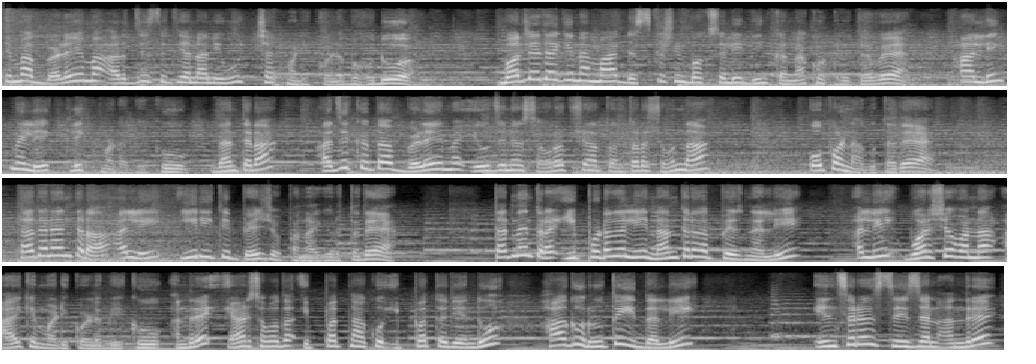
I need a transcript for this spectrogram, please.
ನಿಮ್ಮ ಬೆಳೆ ವಿಮಾ ಅರ್ಜಿ ಸ್ಥಿತಿಯನ್ನು ನೀವು ಚೆಕ್ ಮಾಡಿಕೊಳ್ಳಬಹುದು. ಮೊದಲನೇದಾಗಿ ನಮ್ಮ ಡಿಸ್ಕ್ರಿಪ್ಷನ್ ಬಾಕ್ಸ್ ಅಲ್ಲಿ ಲಿಂಕ್ ಅನ್ನ ಕೊಟ್ಟಿರ್ತೇವೆ. ಆ ಲಿಂಕ್ ಮೇಲೆ ಕ್ಲಿಕ್ ಮಾಡಬೇಕು. ನಂತರ ಅಧಿಕೃತ ಬೆಳೆ ವಿಮೆ ಯೋಜನೆ ಸಂರಕ್ಷಣಾ ತಂತ್ರಾಂಶವನ್ನ ಓಪನ್ ಆಗುತ್ತದೆ. ತದನಂತರ ಅಲ್ಲಿ ಈ ರೀತಿ ಪೇಜ್ ಓಪನ್ ಆಗಿರುತ್ತದೆ. ತದನಂತರ ಈ ಪುಟದಲ್ಲಿ ನಂತರದ ಪೇಜ್ನಲ್ಲಿ ಅಲ್ಲಿ ವರ್ಷವನ್ನ ಆಯ್ಕೆ ಮಾಡಿಕೊಳ್ಳಬೇಕು. ಅಂದ್ರೆ ಎರಡ್ ಸಾವಿರದ ಇಪ್ಪತ್ನಾಲ್ಕು ಇಪ್ಪತ್ತೈದು ಹಾಗೂ ಋತು ಇದ್ದಲ್ಲಿ ಇನ್ಸೂರೆನ್ಸ್ ಸೀಸನ್ ಅಂದ್ರೆ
